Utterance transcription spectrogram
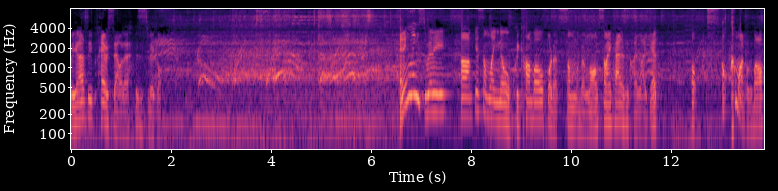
We can actually pair Zelda this vehicle. I think Link's really um, get some like you know quick combo for the some of the long side attacks. I quite like it. Oh, oh come on, Pokeball.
